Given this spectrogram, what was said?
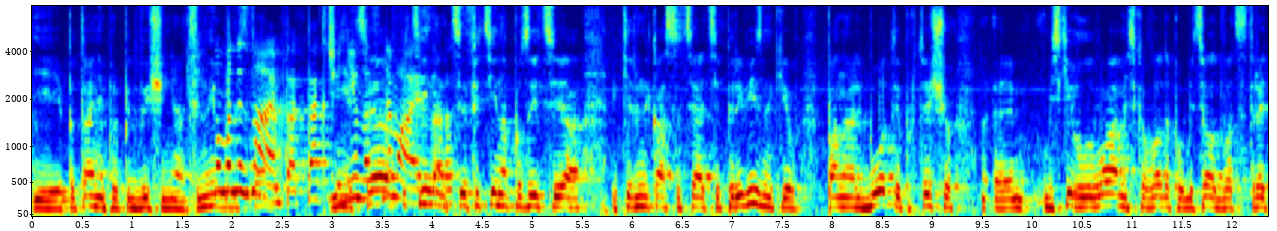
і питання про підвищення ціни. Ну, ми не знаємо так, так чи ні. В нас це немає офіційна, зараз. Це офіційна позиція керівника асоціації перевізників пана Альботи про те, що е, міський голова, міська влада пообіцяла 23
